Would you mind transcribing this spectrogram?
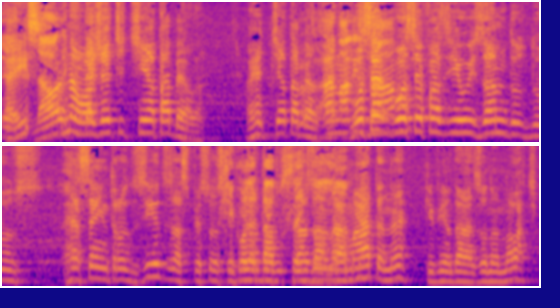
É, isso? Na hora Não, que a gente tinha tabela. A gente tinha tabela. Você, Analisava- você fazia o exame do- dos recém-introduzidos, as pessoas Você que vinham do- da zona da mata, né? Que vinham da zona norte.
